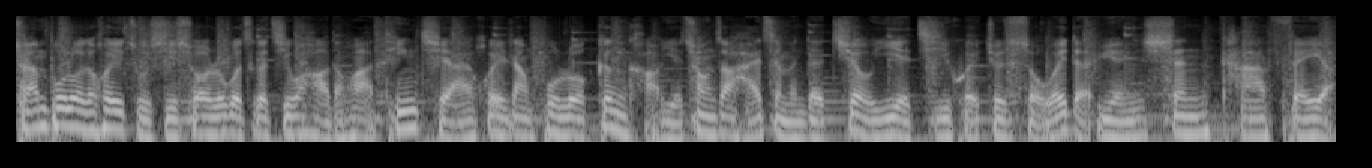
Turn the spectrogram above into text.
川部落的会议主席说：“如果这个计划好的话，听起来会让部落更好，也创造孩子们的就业机会，就是所谓的原生咖啡啊。”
